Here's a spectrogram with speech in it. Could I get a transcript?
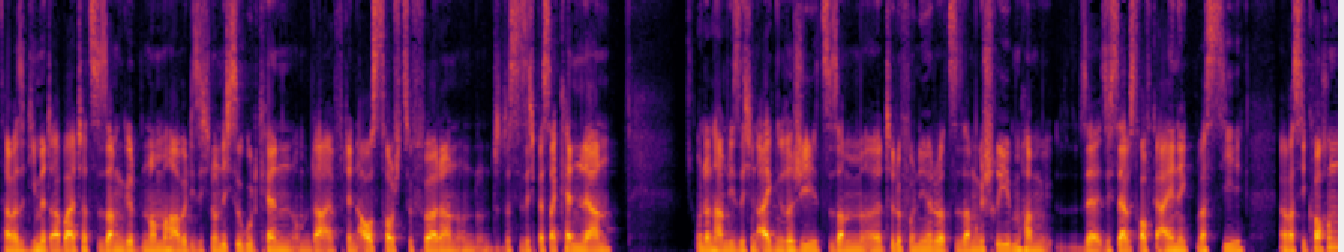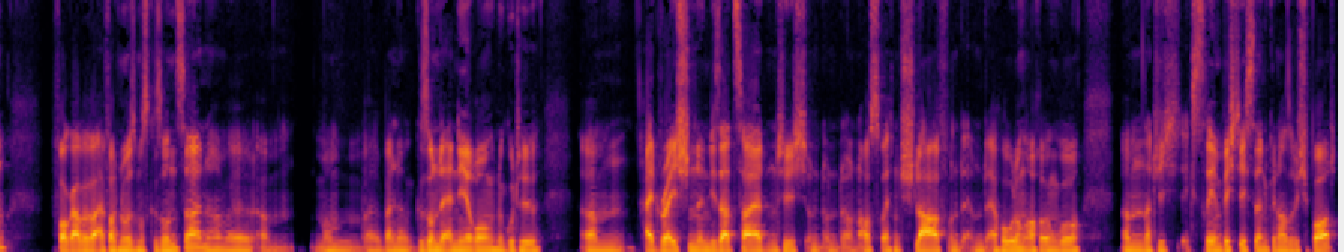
teilweise die Mitarbeiter zusammengenommen habe, die sich noch nicht so gut kennen, um da einfach den Austausch zu fördern und, und dass sie sich besser kennenlernen. Und dann haben die sich in Eigenregie zusammen äh, telefoniert oder zusammengeschrieben, haben se sich selbst darauf geeinigt, was die, äh, was die kochen Vorgabe war einfach nur, es muss gesund sein, ne? weil, ähm, weil, weil eine gesunde Ernährung, eine gute ähm, Hydration in dieser Zeit natürlich und, und, und ausreichend Schlaf und, und Erholung auch irgendwo ähm, natürlich extrem wichtig sind, genauso wie Sport.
